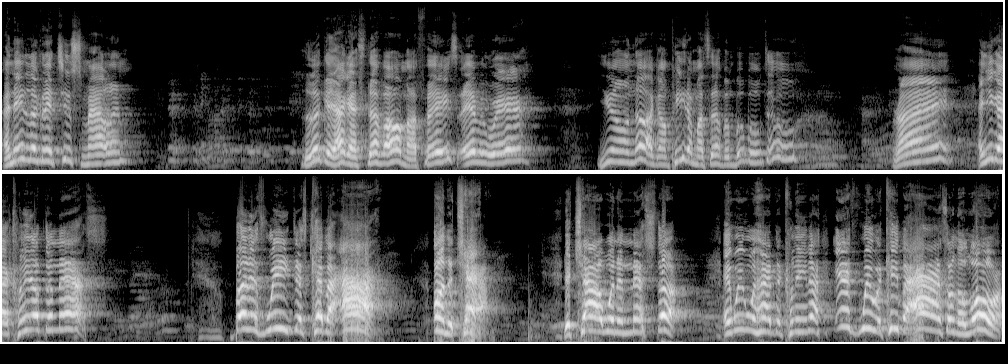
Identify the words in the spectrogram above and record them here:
And they looking at you smiling. Look at, I got stuff all my face, everywhere. You don't know I gonna pee on myself and boo boo too. Right? And you gotta clean up the mess. But if we just kept an eye on the child, the child wouldn't have messed up. And we wouldn't have to clean up. If we would keep our eyes on the Lord,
